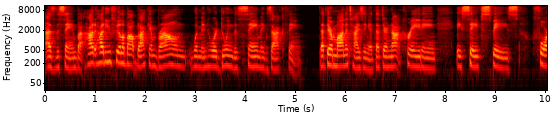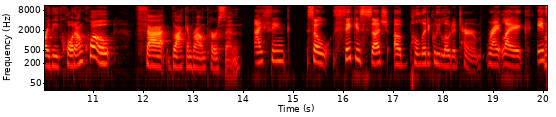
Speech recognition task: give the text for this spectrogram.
as the same. But how how do you feel about black and brown women who are doing the same exact thing? That they're monetizing it, that they're not creating a safe space for the quote unquote fat black and brown person. I think so thick is such a politically loaded term, right? Like it's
